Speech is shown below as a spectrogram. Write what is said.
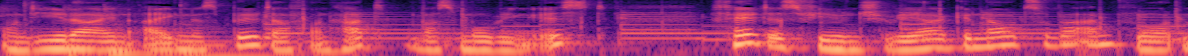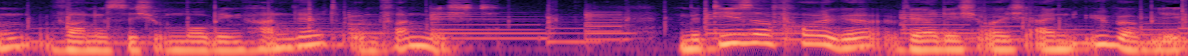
und jeder ein eigenes Bild davon hat, was Mobbing ist, fällt es vielen schwer, genau zu beantworten, wann es sich um Mobbing handelt und wann nicht. Mit dieser Folge werde ich euch einen Überblick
